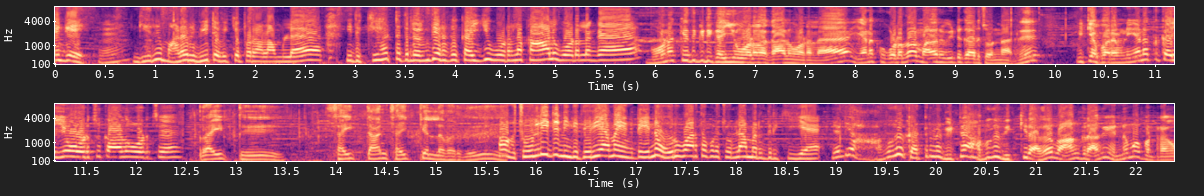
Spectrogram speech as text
ஏங்க இங்க இரு மலர் வீட்டை விற்க போறாளாம்ல? இது கேட்டதுல இருந்து எனக்கு கை ஓடல காலு ஓடலங்க. உனக்கு எதுக்கிட்டி கையும் ஓடல காலும் ஓடல? எனக்கு கூட தான் மலர் வீட்டுக்காரர் சொன்னாரு விற்க போறேன். எனக்கு கையும் ஓடிச்சு காலும் ஓடிச்சே. ரைட்டு சைத்தான் சைக்கிள்ல வருது. அவங்க சொல்லிட்டு நீங்க தெரியாம என்கிட்ட என்ன ஒரு வார்த்தை கூட சொல்லாம இருந்திருக்கீங்க? ஏண்டி அவங்க கட்டுன விட்டு அவங்க விக்கிறாங்க வாங்குறாங்க என்னமோ பண்றாங்க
